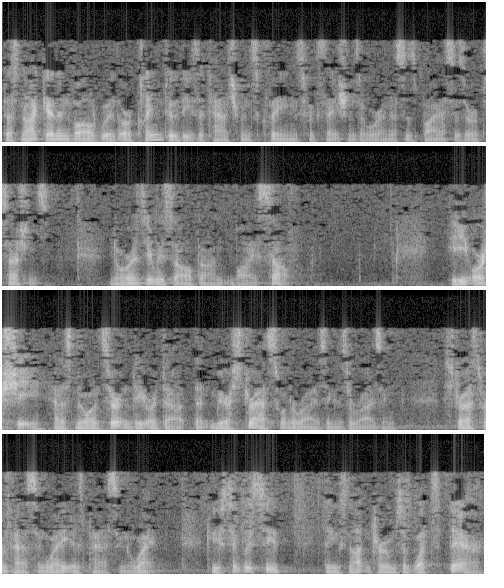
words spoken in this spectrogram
does not get involved with or cling to these attachments, clingings, fixations, awarenesses, biases, or obsessions, nor is he resolved on by self. He or she has no uncertainty or doubt that mere stress when arising is arising, stress when passing away is passing away. You simply see things not in terms of what's there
